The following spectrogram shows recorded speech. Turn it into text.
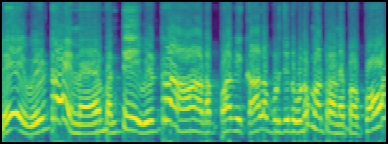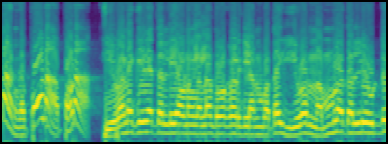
டேய் விட்றா என்ன? பண்டி விட்றா. அட பாவி காலை பிடிச்சிட்டு விட மாட்டானேப்பா போடாங்க போடா போடா இவனை கீழே தள்ளி அவனுங்களெல்லாம் தோக்க அடிக்கலான்னு பார்த்தா இவன் நம்மள தள்ளி விட்டு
